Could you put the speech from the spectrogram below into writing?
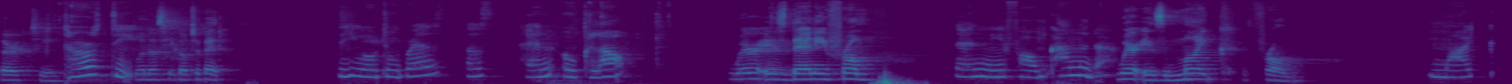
Thirty. thirty. When does he go to bed? She go to bed at ten o'clock. Where is Danny from? Danny from Canada. Where is Mike from? Mike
